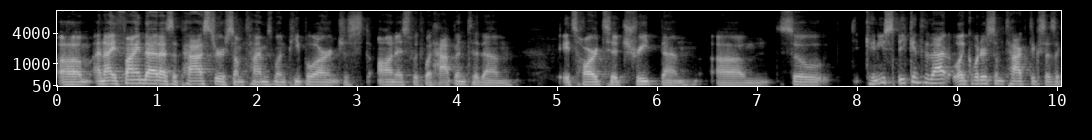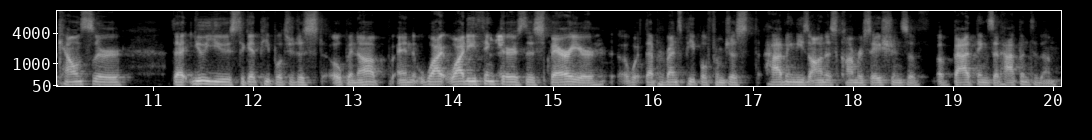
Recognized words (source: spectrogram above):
Um, and I find that as a pastor, sometimes when people aren't just honest with what happened to them, it's hard to treat them. Um, so, can you speak into that? Like, what are some tactics as a counselor that you use to get people to just open up? And why, why do you think there's this barrier that prevents people from just having these honest conversations of, of bad things that happen to them?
